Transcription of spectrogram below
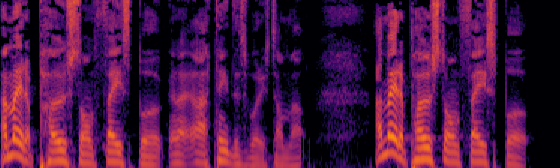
I made a post on Facebook, and I, think this is what he's talking about. I made a post on Facebook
